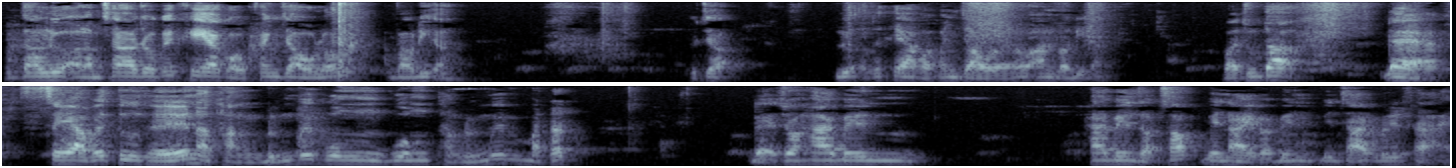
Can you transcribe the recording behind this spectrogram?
Chúng ta lựa làm sao cho cái khe của phanh dầu nó vào đĩa. Được chưa? Lựa cái khe của phanh dầu này nó ăn vào đĩa. Và chúng ta để xe với tư thế là thẳng đứng với vuông vuông, thẳng đứng với mặt đất. Để cho hai bên hai bên giảm sóc bên này và bên bên trái và bên phải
